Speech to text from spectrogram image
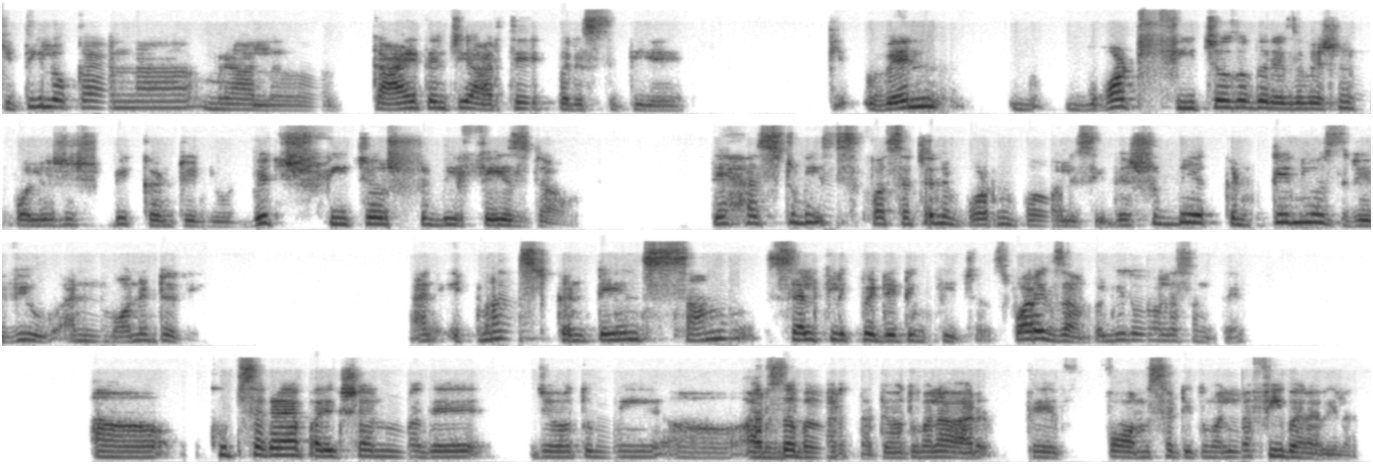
किती लोकांना मिळालं काय त्यांची आर्थिक परिस्थिती आहे when what features of the reservation policy should be continued, which features should be phased out. There has to be, for such an important policy, there should be a continuous review and and it must contain some self liquidating features for example मी तुम्हाला सांगते. खूप सगळ्या परीक्षांमध्ये जेव्हा तुम्ही अर्ज भरता तेव्हा तुम्हाला ते फॉर्मसाठी तुम्हाला फी भरावी लागते.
